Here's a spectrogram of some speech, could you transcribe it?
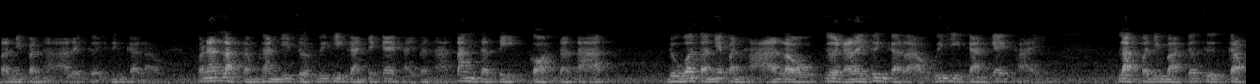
ตอนนี้ปัญหาอะไรเกิดขึ้นกับเรา ราะนั้นหลักสำคัญที่สุดวิธีการจะแก้ไขปัญหาตั้งสติก่อนสตาร์ทดูว่าตอนนี้ปัญหาเราเกิดอะไรขึ้นกับเรา วิธีการแก้ไข หลักปฏิบัติก็คือกลับ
